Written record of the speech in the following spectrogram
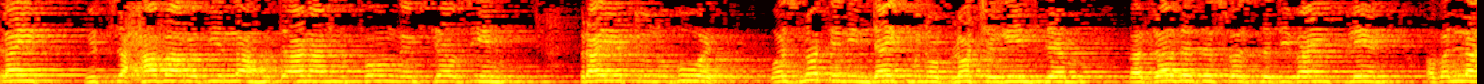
plight which Sahaba radiallahu ta'ala found themselves in prior to Nubuwwat was not an indictment or blotch against them, but rather this was the divine plan of Allah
